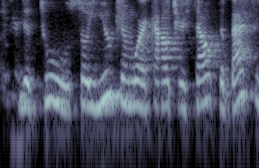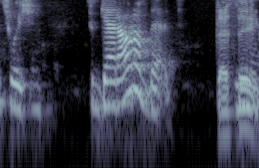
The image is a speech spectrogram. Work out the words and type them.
give you the tools so you can work out yourself the best situation to get out of that. That's it. Know?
